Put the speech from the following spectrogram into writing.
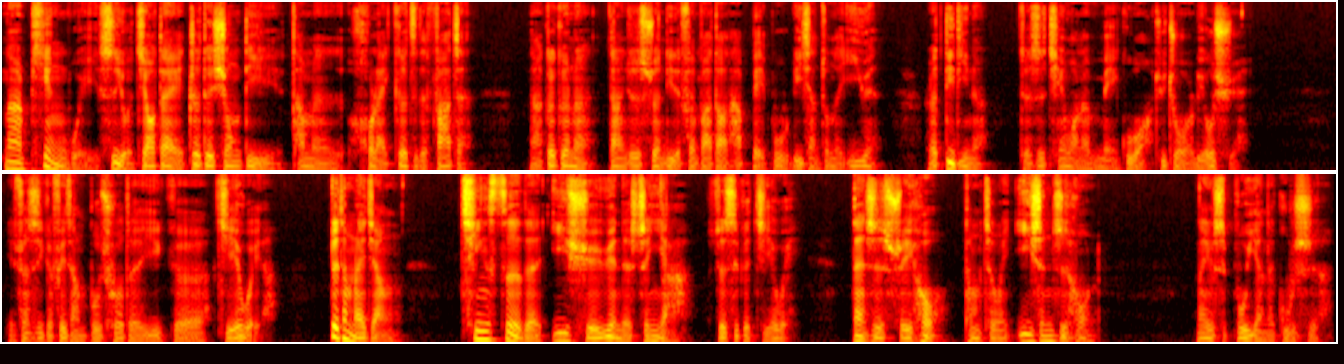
那片尾是有交代这对兄弟他们后来各自的发展。那哥哥呢，当然就是顺利的分发到他北部理想中的医院，而弟弟呢，则是前往了美国去做留学，也算是一个非常不错的一个结尾了。对他们来讲，青涩的医学院的生涯，这是个结尾，但是随后。他们成为医生之后呢，那又是不一样的故事了。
